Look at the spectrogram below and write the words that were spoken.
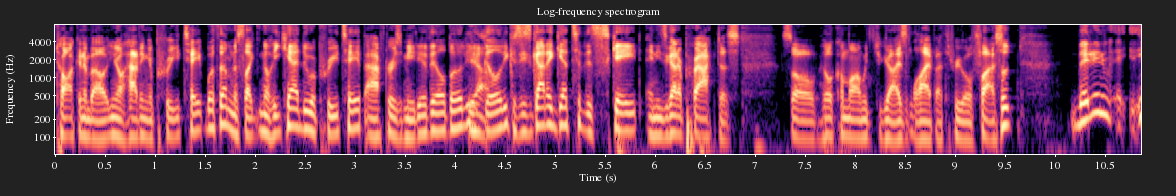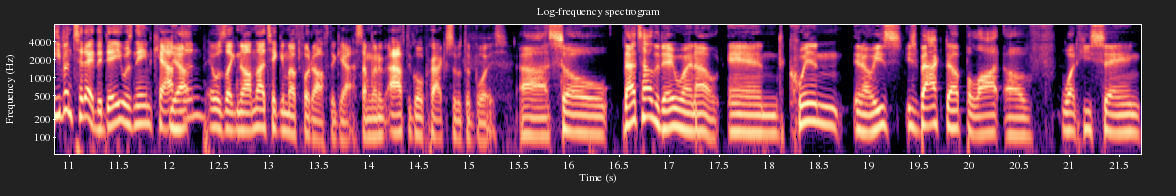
talking about you know having a pre-tape with him. And it's like, no, he can't do a pre-tape after his media availability yeah. because he's got to get to the skate and he's got to practice. So he'll come on with you guys live at 3:05. So they didn't even today. The day he was named captain, yep. it was like, no, I'm not taking my foot off the gas. I'm gonna I have to go practice with the boys. Uh, so that's how the day went out. And Quinn, you know, he's he's backed up a lot of what he's saying.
